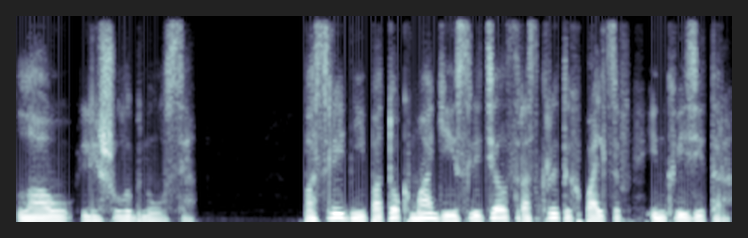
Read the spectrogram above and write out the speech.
Лау лишь улыбнулся. Последний поток магии слетел с раскрытых пальцев Инквизитора.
